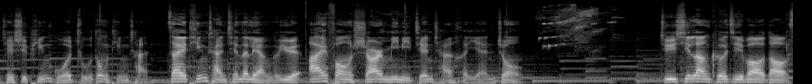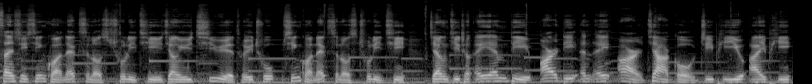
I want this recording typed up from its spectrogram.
且是苹果主动停产。在停产前的两个月，iPhone 十二 mini 减产很严重。据新浪科技报道，三星新款 Exynos 处理器将于七月推出。新款 Exynos 处理器将集成 AMD RDNA 2架构 GPU IP，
